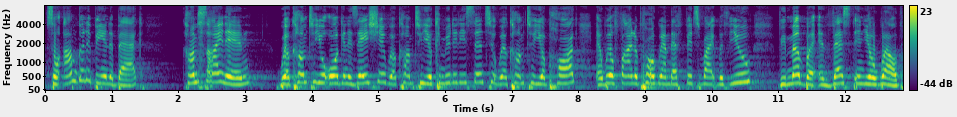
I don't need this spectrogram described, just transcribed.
So I'm going to be in the back. Come sign in. We'll come to your organization, we'll come to your community center, we'll come to your park, and we'll find a program that fits right with you. Remember, invest in your wealth.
